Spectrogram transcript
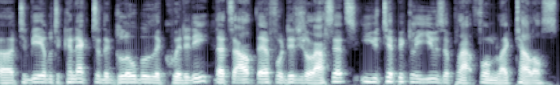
uh, to be able to connect to the global liquidity that's out there for digital assets, you typically use a platform like Talos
